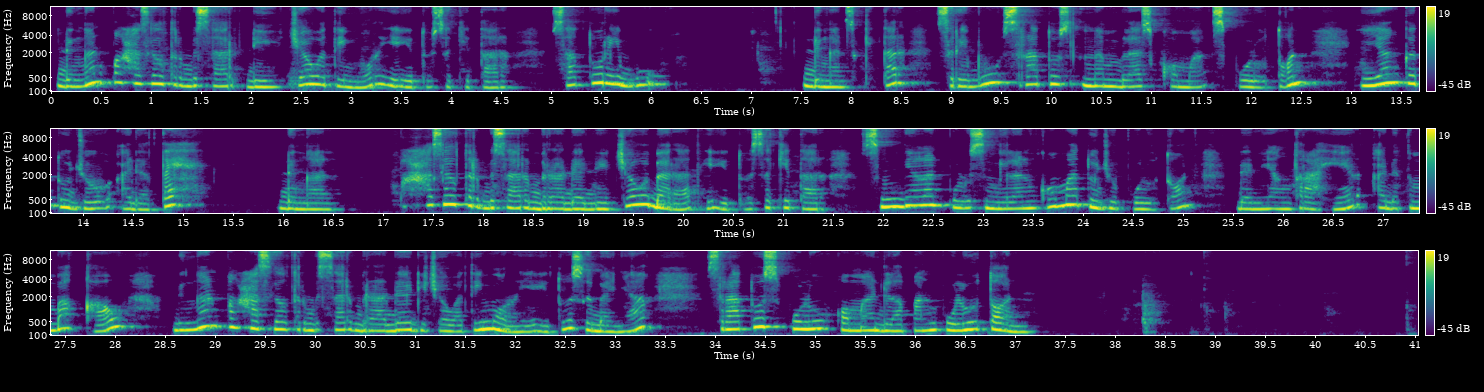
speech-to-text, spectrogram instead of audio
dengan penghasil terbesar di Jawa Timur yaitu sekitar 1000 dengan sekitar 1116,10 ton. Yang ketujuh ada teh dengan Penghasil terbesar berada di Jawa Barat yaitu sekitar 99,70 ton dan yang terakhir ada tembakau dengan penghasil terbesar berada di Jawa Timur yaitu sebanyak 110,80 ton.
